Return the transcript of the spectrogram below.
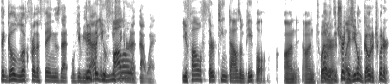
then go look for the things that will give you Dude, that. but you follow- the internet that way. You follow thirteen thousand people on on Twitter. Oh, the trick Like, is you don't go to Twitter,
